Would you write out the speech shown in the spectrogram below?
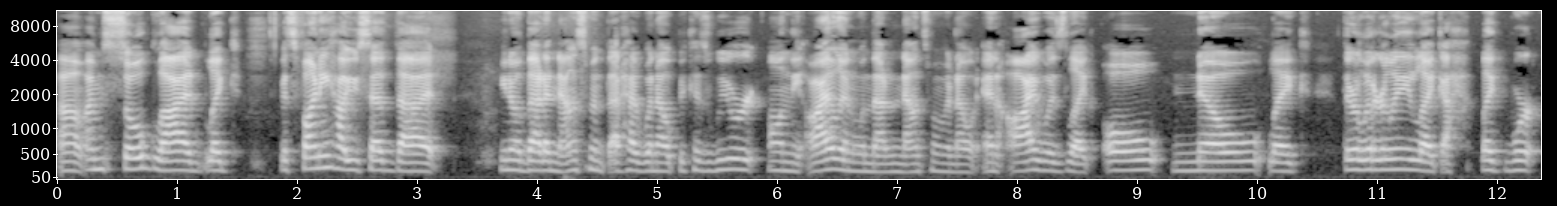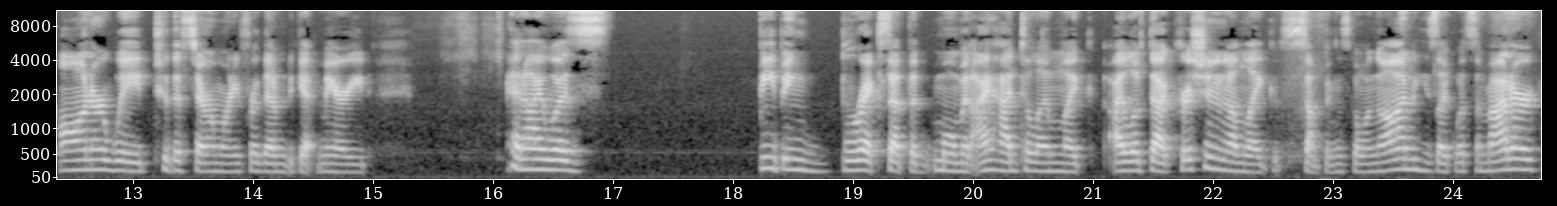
Um, I'm so glad. Like, it's funny how you said that you know that announcement that had went out because we were on the island when that announcement went out and i was like oh no like they're literally like a, like we're on our way to the ceremony for them to get married. And I was beeping bricks at the moment. I had to him like I looked at Christian and I'm like, something's going on. He's like, What's the matter?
